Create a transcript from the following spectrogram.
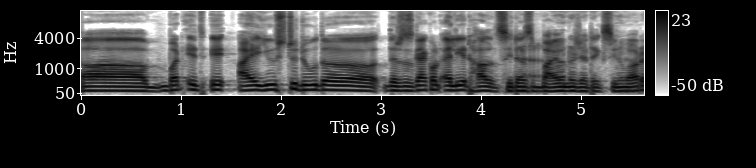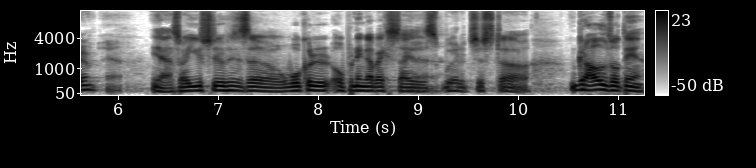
Uh, but it, it I used to do the there's this guy called Elliot Hulse. He does bioenergetics. You know about him? yeah. Yeah. So I used to do his uh, vocal opening up exercises where it's just uh, growls होते हैं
